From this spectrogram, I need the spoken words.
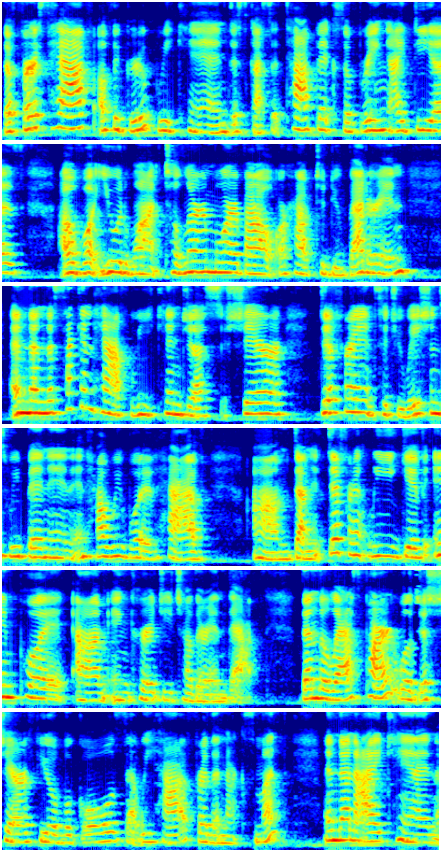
The first half of the group, we can discuss a topic, so bring ideas of what you would want to learn more about or how to do better in. And then the second half, we can just share different situations we've been in and how we would have um, done it differently, give input, um, encourage each other in that. Then the last part, we'll just share a few of the goals that we have for the next month. And then I can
